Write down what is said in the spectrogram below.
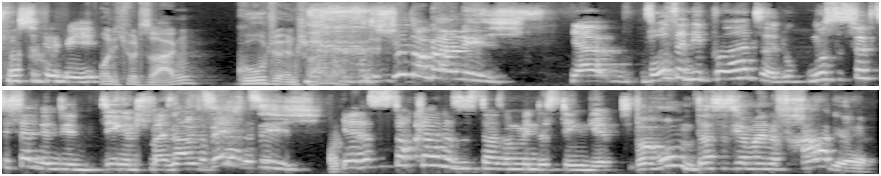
Ich musste Pipi. Und ich würde sagen, gute Entscheidung. Das stimmt doch gar nicht. Ja, wo ist denn die Pointe? Du musstest 50 Cent in den Dingen schmeißen. Nein, Das ist doch klar, dass- 60. Ja, das ist doch klar, dass es da so ein Mindestding gibt. Warum? Das ist ja meine Frage.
